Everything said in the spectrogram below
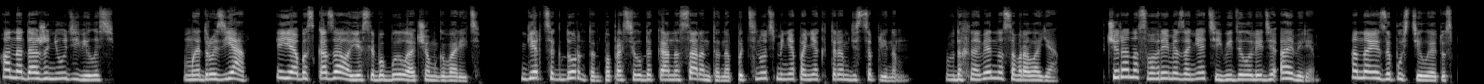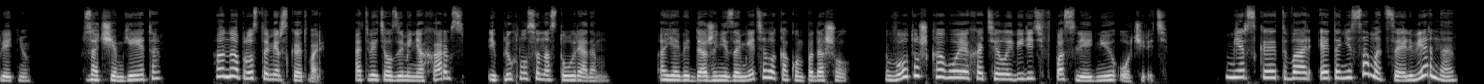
Она даже не удивилась. Мы друзья, и я бы сказала, если бы было о чем говорить. Герцог Дорнтон попросил декана Сарантона подтянуть меня по некоторым дисциплинам. Вдохновенно соврала я. Вчера нас во время занятий видела леди Айвери. Она и запустила эту сплетню. Зачем ей это? Она просто мерзкая тварь, ответил за меня Хармс и плюхнулся на стул рядом. А я ведь даже не заметила, как он подошел. Вот уж кого я хотела видеть в последнюю очередь. «Мерзкая тварь — это не сама цель, верно?»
